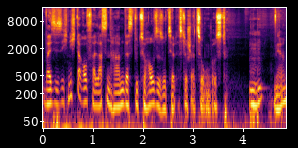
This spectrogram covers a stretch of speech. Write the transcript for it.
weil sie sich nicht darauf verlassen haben, dass du zu Hause sozialistisch erzogen wirst. Mhm. Ja.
